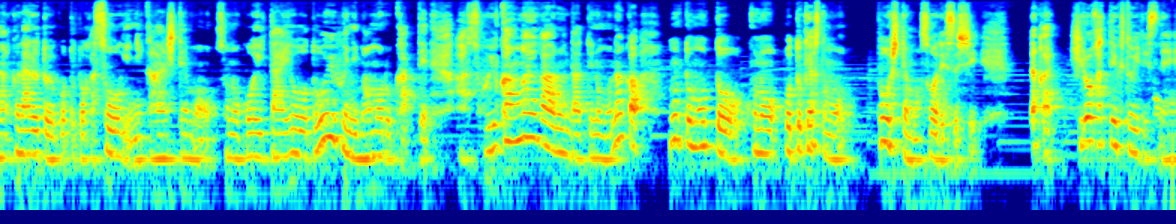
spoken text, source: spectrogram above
亡くなるということとか葬儀に関しても、そのご遺体をどういうふうに守るかって、あ、そういう考えがあるんだっていうのも、なんか、もっともっとこのポッドキャストも通してもそうですし、なんか広がっていくといいですね。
